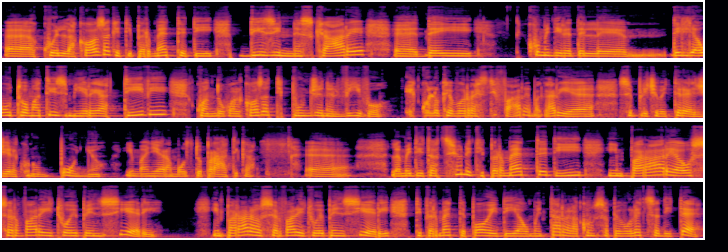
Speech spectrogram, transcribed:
eh, quella cosa che ti permette di disinnescare eh, dei, come dire, delle, degli automatismi reattivi quando qualcosa ti punge nel vivo e quello che vorresti fare magari è semplicemente reagire con un pugno in maniera molto pratica. Eh, la meditazione ti permette di imparare a osservare i tuoi pensieri. Imparare a osservare i tuoi pensieri ti permette poi di aumentare la consapevolezza di te,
